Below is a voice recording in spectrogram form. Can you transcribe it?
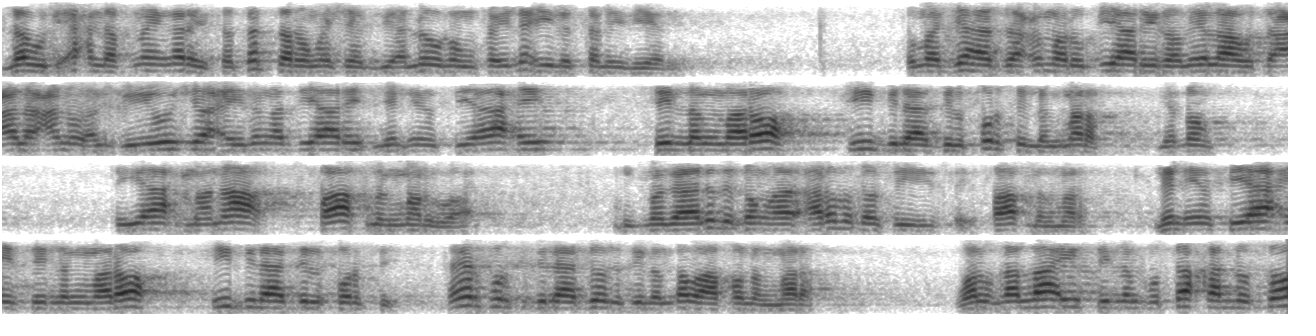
Lahu liaxnaf may ngaray. Sadaktarunga sheegdi alogan fayla ila talidiyar uma jahaza cumaru diyaari radia allahu tacaala canhu aljuyuusha ciidanga diyaari lilinsiyaaxi si lang maro fi bilaadi lfursi lang maro. Yadhon siyaax mana faaq lang maro wa magaalada dhon arada dhon si faaq lang maro. Lilinsiyaaxi si lang maro bilaadi lfursi reer furs bilaadooda si lang dawaafo lang si lang kutakhaluso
